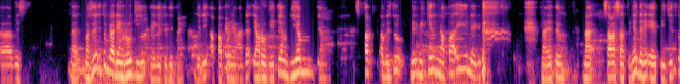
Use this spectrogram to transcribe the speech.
habis Nah, maksudnya itu gak ada yang rugi kayak gitu-gitu. Jadi apa pun yang ada, yang rugi itu yang diem, yang stuck, habis itu mikir ngapain ya gitu. nah itu. Nah, salah satunya dari APG itu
